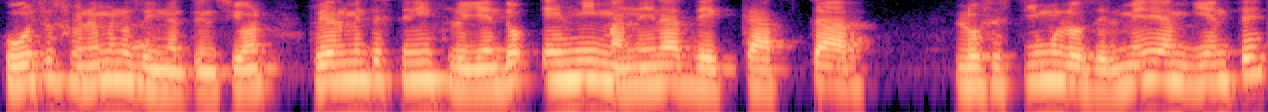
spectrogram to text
o estos fenómenos de inatención realmente estén influyendo en mi manera de captar los estímulos del medio ambiente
